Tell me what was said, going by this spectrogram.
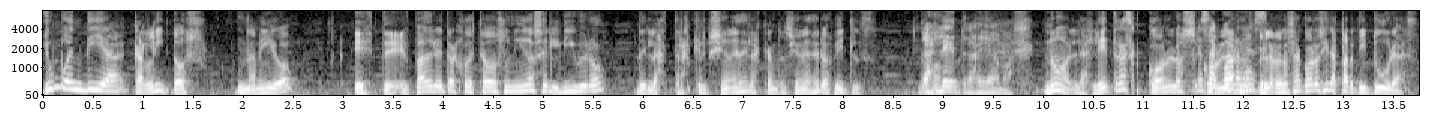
Y un buen día, Carlitos, un amigo, este, el padre trajo de Estados Unidos el libro de las transcripciones de las canciones de los Beatles. ¿No? Las letras, digamos. No, las letras con los, Los con acordes. mu- los acordes y las partituras.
